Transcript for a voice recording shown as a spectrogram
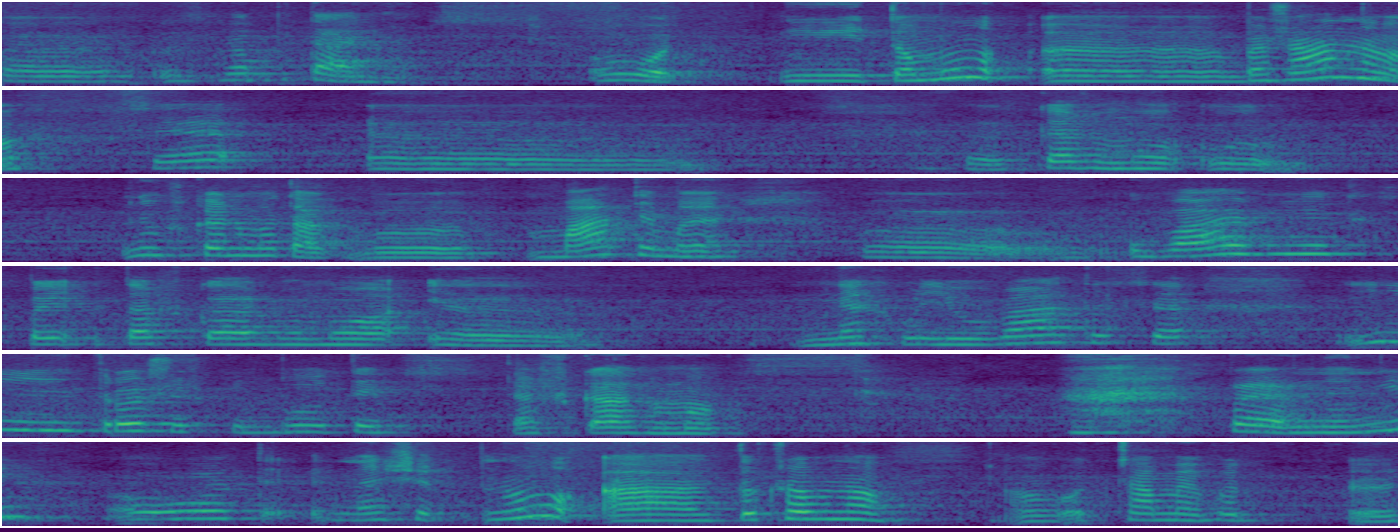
е, запитання. От. І тому е, бажано це, е, скажімо, е, ну, скажімо так, матиме пи- так скажімо, е, не хвилюватися і трошечки бути, так скажімо, впевнені. От, значить, ну, а стосовно от саме от, е,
